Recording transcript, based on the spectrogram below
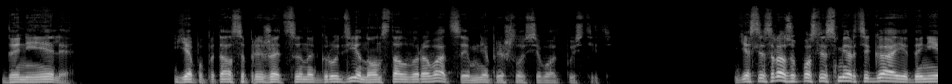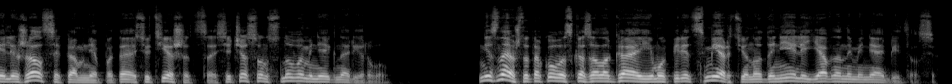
«Даниэле!» Я попытался прижать сына к груди, но он стал вырываться, и мне пришлось его отпустить. Если сразу после смерти Гаи Даниэль лежался ко мне, пытаясь утешиться, сейчас он снова меня игнорировал. Не знаю, что такого сказала Гая ему перед смертью, но Даниэль явно на меня обиделся.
